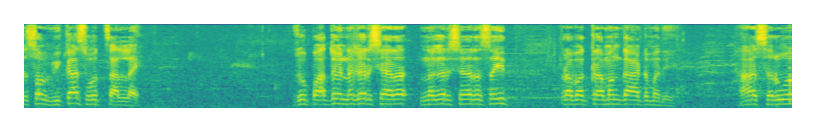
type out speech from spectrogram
जसा विकास होत चालला आहे जो पाहतोय नगर शहरा नगर शहरासहित प्रभाग क्रमांक आठमध्ये हा सर्व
